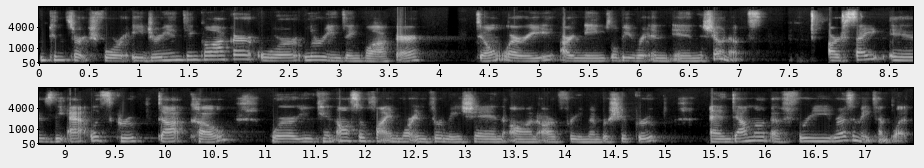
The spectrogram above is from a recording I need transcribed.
You can search for Adrienne Dinkelacker or Laureen Dinkelacker. Don't worry, our names will be written in the show notes. Our site is theatlasgroup.co, where you can also find more information on our free membership group and download a free resume template.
